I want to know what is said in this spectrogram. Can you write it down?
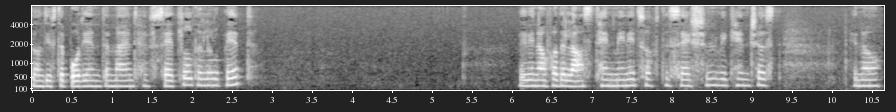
So, if the body and the mind have settled a little bit, maybe now for the last 10 minutes of the session, we can just, you know,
